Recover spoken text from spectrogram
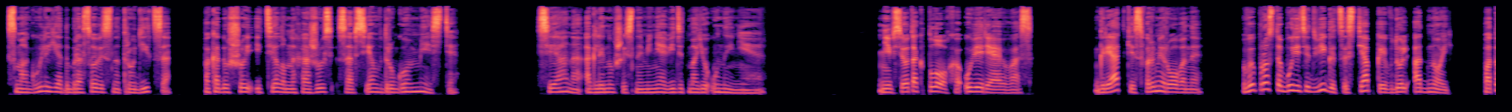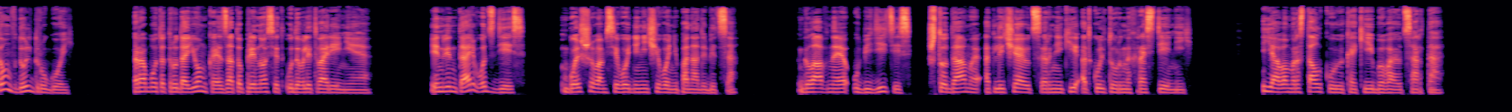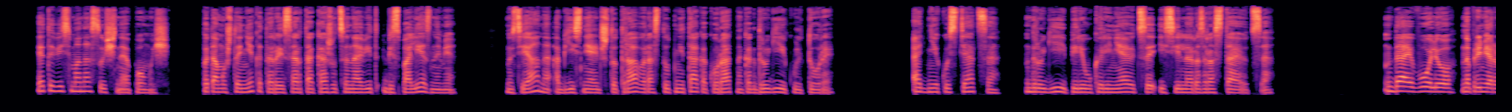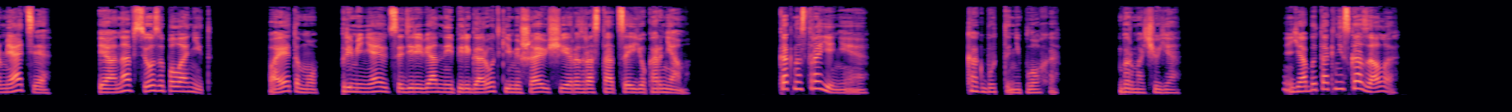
Смогу ли я добросовестно трудиться, пока душой и телом нахожусь совсем в другом месте? Сиана, оглянувшись на меня, видит мое уныние. Не все так плохо, уверяю вас. Грядки сформированы. Вы просто будете двигаться с тяпкой вдоль одной, потом вдоль другой. Работа трудоемкая, зато приносит удовлетворение. Инвентарь вот здесь. Больше вам сегодня ничего не понадобится. Главное, убедитесь, что дамы отличают сорняки от культурных растений. Я вам растолкую, какие бывают сорта. Это весьма насущная помощь, потому что некоторые сорта кажутся на вид бесполезными, но Сиана объясняет, что травы растут не так аккуратно, как другие культуры. Одни кустятся, другие переукореняются и сильно разрастаются. Дай волю, например, мяте, и она все заполонит. Поэтому применяются деревянные перегородки, мешающие разрастаться ее корням. Как настроение? Как будто неплохо, бормочу я. Я бы так не сказала.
